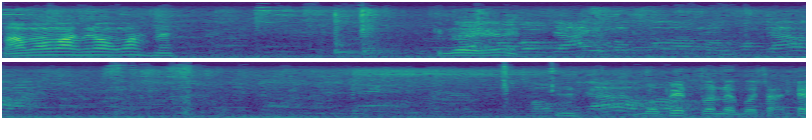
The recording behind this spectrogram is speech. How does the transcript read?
มามามาพี่น้องมาเนี่ยกินด้วยนะนี่อืมบ่เผ็ดปานใดบ่สะใจ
